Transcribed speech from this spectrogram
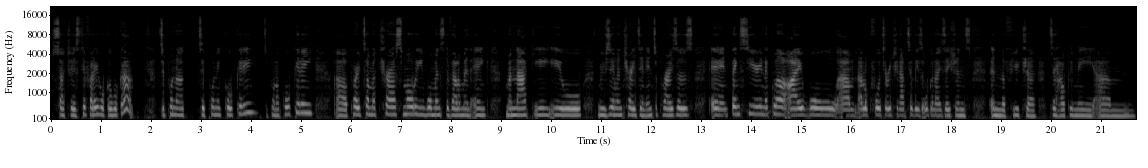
such as Te Whare Hukahuka, Te Puna, Te Puni Kōkiri, Te Puna Kōkiri, uh, Trust, Māori Women's Development Inc., Manaki Eo, New Zealand Trades and Enterprises. And thanks to you, Nicola, I will, um, I look forward to reaching out to these organizations in the future to helping me, um,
